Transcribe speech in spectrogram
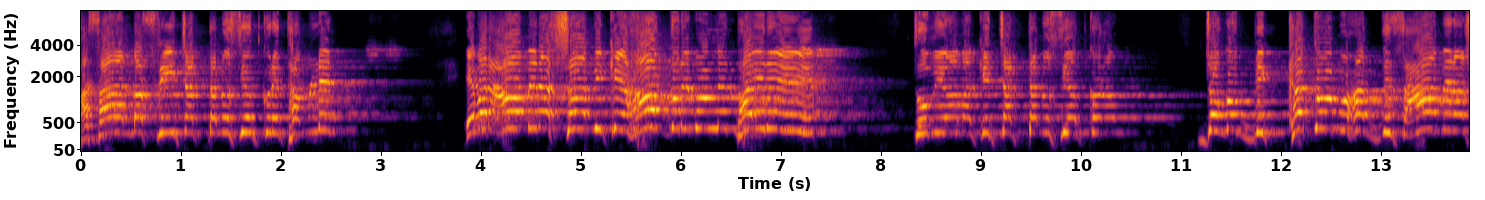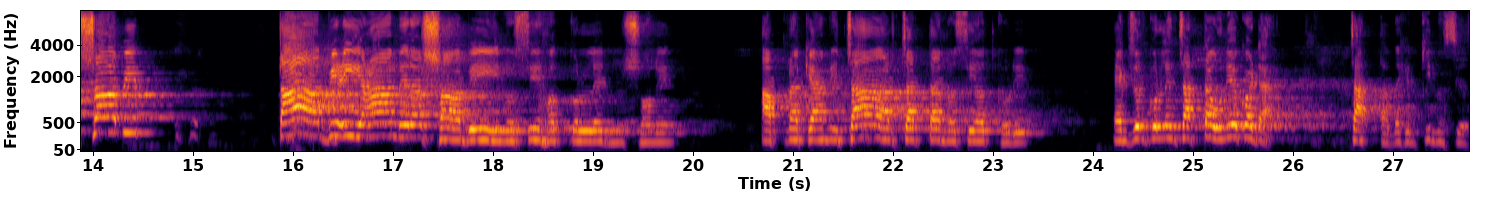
হাসান বাসরি চারটা নসিহত করে থামলেন। এবার আমেরা সাহাবিকে হাত ধরে বললেন, ভাই রে তুমিও আমাকে চারটা নসিহত করো। জগৎ বিখ্যাত মুহাদ্দিস আমেরা সাহাবি তাবিঈ আমেরা সাহাবি নসিহত করলেন, শোনেন, আপনাকে আমি চার, চারটা নসিহত করি। একজন করলেন চারটা, উনিও কয়টা? চারটা, দেখেন কি নসিহত,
